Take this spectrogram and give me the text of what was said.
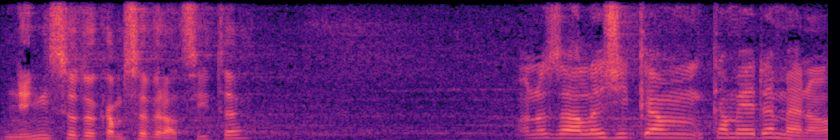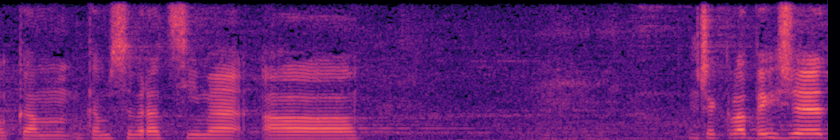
Mění se to, kam se vracíte? Ono záleží, kam, kam jedeme, no, kam, kam se vracíme a řekla bych, že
